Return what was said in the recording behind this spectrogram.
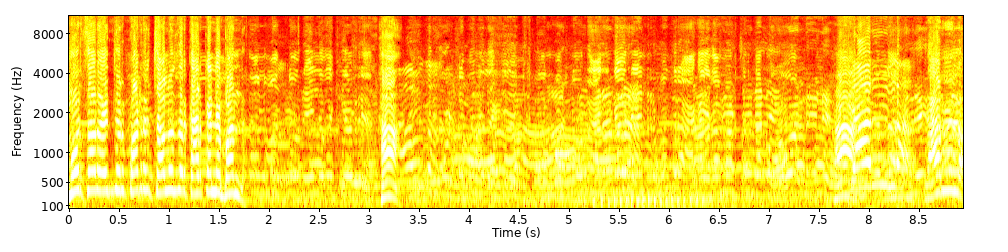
ಮೂರ್ ಸಾವಿರ ಐದ್ನೂರು ಕೊಟ್ರೆ ಚಾಲು ಅಂದ್ರೆ ಕಾರ್ಖಾನೆ ಬಂದ್ ಹಾ ಹಾ ಯಾರು ಇಲ್ಲ. ಯಾರು ಇಲ್ಲ.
